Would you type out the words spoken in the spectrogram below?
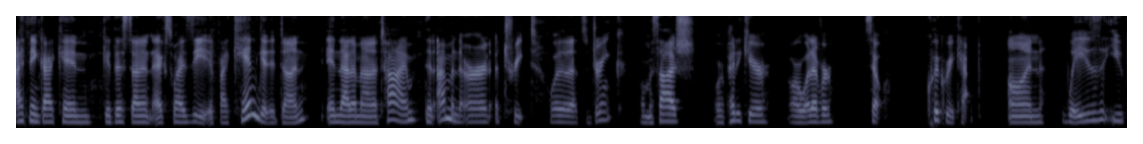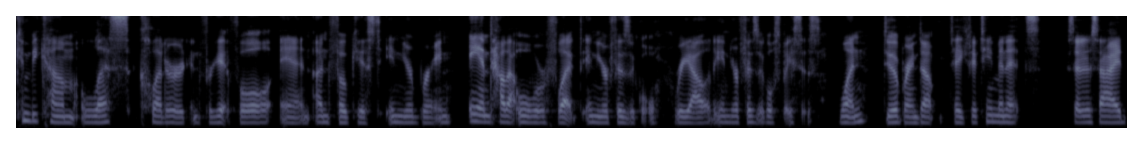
I think I can get this done in XYZ. If I can get it done in that amount of time, then I'm going to earn a treat, whether that's a drink or massage or a pedicure or whatever. So, quick recap on ways that you can become less cluttered and forgetful and unfocused in your brain and how that will reflect in your physical reality in your physical spaces. One, do a brain dump, take 15 minutes, set it aside,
